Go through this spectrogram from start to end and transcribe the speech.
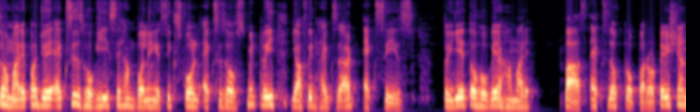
तो हमारे पास जो एक्सिस होगी, इसे हम बोलेंगे six fold axis of symmetry या फिर हेक्साड एक्सिस तो ये तो हो गया हमारे पास एक्सिस ऑफ़ प्रॉपर रोटेशन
